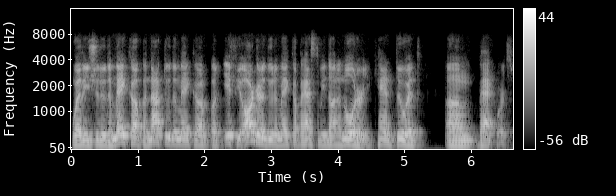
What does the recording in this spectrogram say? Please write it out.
whether you should do the makeup and not do the makeup. But if you are going to do the makeup, it has to be done in order. You can't do it um, backwards.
